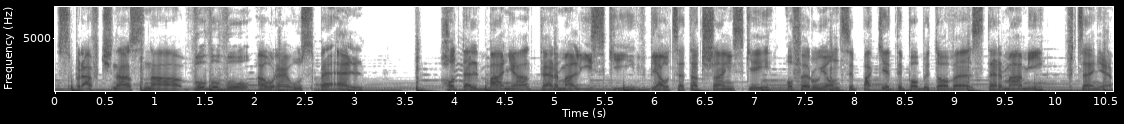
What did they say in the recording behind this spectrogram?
Sprawdź nas na www.aureus.pl. Hotel Bania Termal Iski w Białce Tatrzańskiej, oferujący pakiety pobytowe z termami w cenie.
